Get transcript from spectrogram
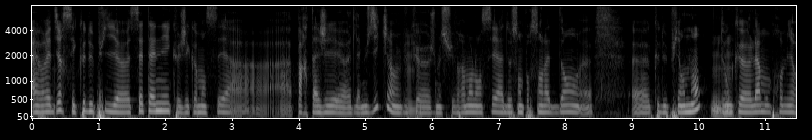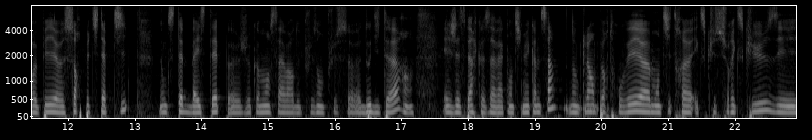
à vrai dire, c'est que depuis euh, cette année que j'ai commencé à, à partager euh, de la musique, hein, vu Mhm. que je me suis vraiment lancée à 200% là-dedans euh, que depuis un an. Mhm. Donc euh, là, mon premier EP euh, sort petit à petit. Donc step by step, je commence à avoir de plus en plus d'auditeurs et j'espère que ça va continuer comme ça. Donc là, on peut retrouver mon titre Excuse sur Excuse et,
